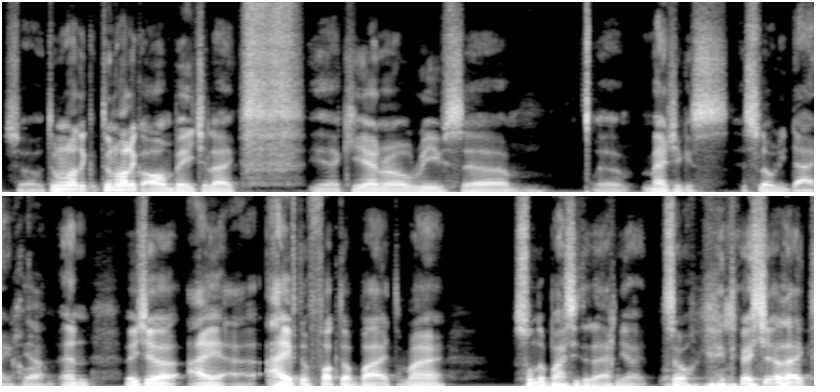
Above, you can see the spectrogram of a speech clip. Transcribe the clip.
Zo, toen had ik, toen had ik al een beetje like, yeah, Keanu Reeves uh, uh, magic is, is slowly dying gewoon. Ja. En weet je, hij, uh, hij heeft een fucked up baard, maar zonder baard ziet hij er echt niet uit. Zo, weet je, like,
